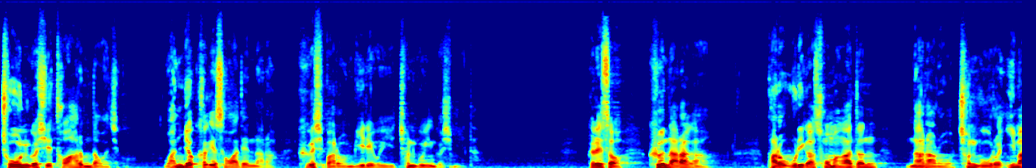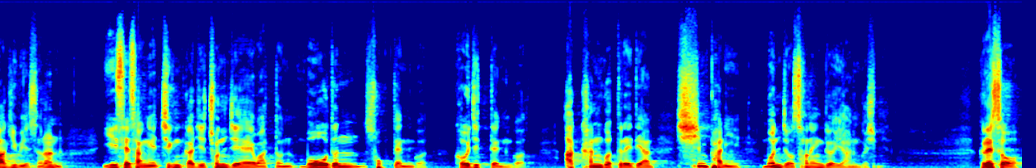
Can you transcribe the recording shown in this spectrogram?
좋은 것이 더 아름다워지고 완벽하게 성화된 나라. 그것이 바로 미래의 천국인 것입니다. 그래서 그 나라가 바로 우리가 소망하던 나라로 천국으로 임하기 위해서는 이 세상에 지금까지 존재해 왔던 모든 속된 것, 거짓된 것, 악한 것들에 대한 심판이 먼저 선행되어야 하는 것입니다. 그래서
